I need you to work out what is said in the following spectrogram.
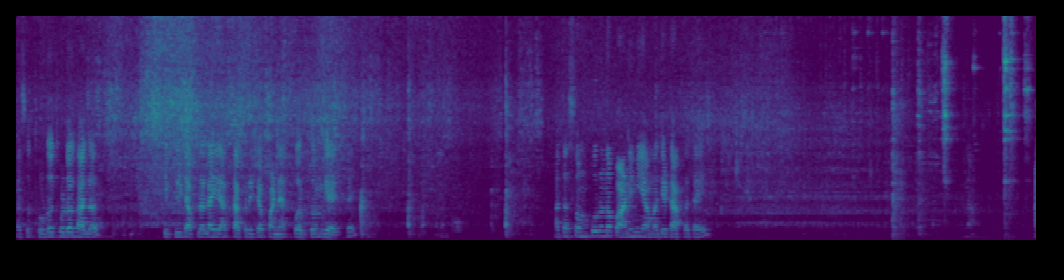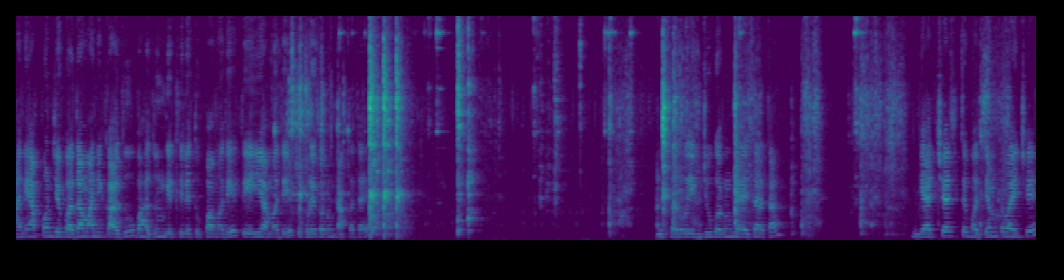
असं थोडं थोडं घालत हे पीठ आपल्याला या साखरेच्या पाण्यात परतवून घ्यायचं आहे आता संपूर्ण पाणी मी यामध्ये टाकत आहे. आणि आपण जे बदाम आणि काजू भाजून घेतलेले तुपामध्ये तेही यामध्ये तुकडे करून टाकत आहे. आणि सर्व एकजीव करून घ्यायचं आता. गॅसच्या ते मध्यम ठेवायचे.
